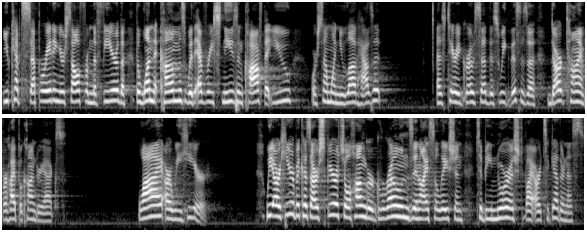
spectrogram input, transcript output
you kept separating yourself from the fear, the, the one that comes with every sneeze and cough that you or someone you love has it. As Terry Gross said this week, this is a dark time for hypochondriacs. Why are we here? We are here because our spiritual hunger groans in isolation to be nourished by our togetherness.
